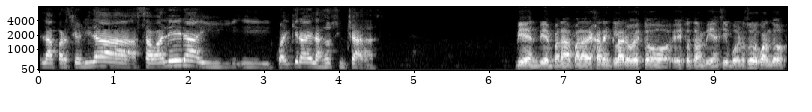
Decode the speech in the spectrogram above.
la parcialidad sabalera y, y cualquiera de las dos hinchadas. Bien, bien, para, para dejar en claro esto, esto también, sí, porque nosotros cuando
